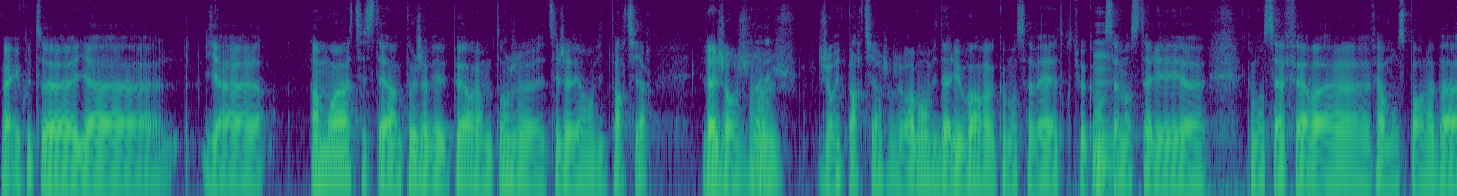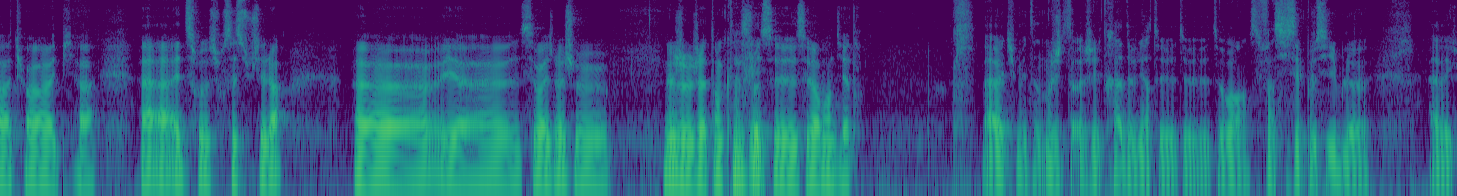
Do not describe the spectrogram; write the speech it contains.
Bah écoute, il y, a, y a un mois, c'était un peu, j'avais peur et en même temps, j'avais envie de partir. là, genre, j'ai envie de partir. J'ai vraiment envie d'aller voir comment ça va être, tu vois, commencer mm. à m'installer, commencer à faire, euh, faire mon sport là-bas, tu vois, et puis à, à, être sur, sur ces sujets-là. Et c'est vrai, là, je, là, j'attends qu'une chose, c'est vraiment d'y être. Bah ouais, tu m'étonnes. Moi, j'ai très hâte de venir te, te, te voir. Hein. Enfin, si c'est possible, avec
